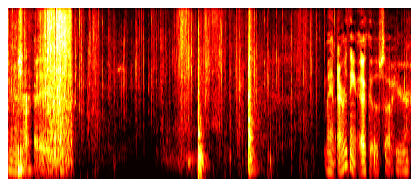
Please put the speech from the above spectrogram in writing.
Here's our eggs. Man, everything echoes out here.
